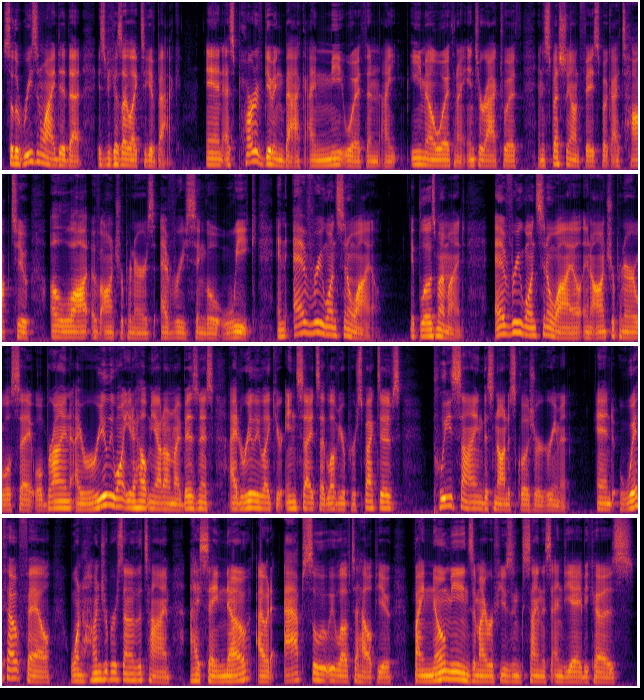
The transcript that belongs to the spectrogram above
So the reason why I did that is because I like to give back. And as part of giving back, I meet with and I email with and I interact with, and especially on Facebook, I talk to a lot of entrepreneurs every single week. And every once in a while, it blows my mind. Every once in a while, an entrepreneur will say, Well, Brian, I really want you to help me out on my business. I'd really like your insights. I'd love your perspectives. Please sign this non disclosure agreement. And without fail, 100% of the time, I say no, I would absolutely love to help you. By no means am I refusing to sign this NDA because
